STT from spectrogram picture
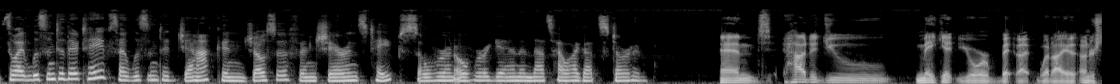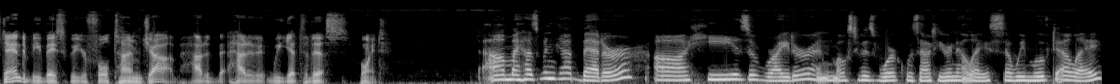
So I listened to their tapes. I listened to Jack and Joseph and Sharon's tapes over and over again, and that's how I got started. And how did you make it your uh, what I understand to be basically your full time job? How did how did we get to this point? Uh, my husband got better. Uh, he is a writer, and most of his work was out here in LA. So we moved to LA.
